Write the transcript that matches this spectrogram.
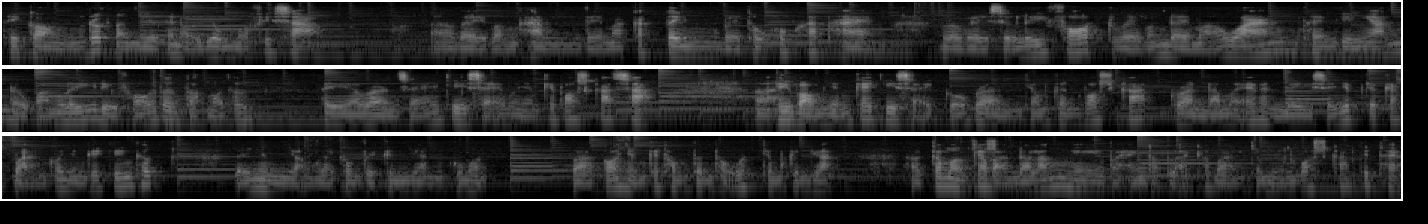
thì còn rất là nhiều cái nội dung ở phía sau à, về vận hành về marketing về thu hút khách hàng rồi về xử lý phốt về vấn đề mở quán thêm chi nhánh rồi quản lý điều phối tương tật mọi thứ. Thì Ryan sẽ chia sẻ vào những cái podcast sau à, hy vọng những cái chia sẻ của Brand trong kênh podcast Ryan đam mê F&B sẽ giúp cho các bạn có những cái kiến thức để nhìn nhận lại công việc kinh doanh của mình và có những cái thông tin hữu ích trong kinh doanh. À, cảm ơn các bạn đã lắng nghe và hẹn gặp lại các bạn trong những podcast tiếp theo.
